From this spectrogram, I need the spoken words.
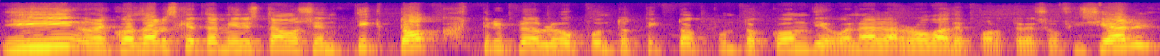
Y recordarles que también estamos en TikTok, www.tiktok.com, diagonal arroba de por tres oficial.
